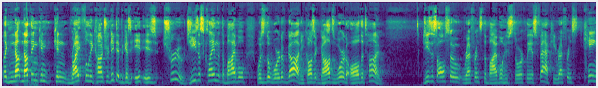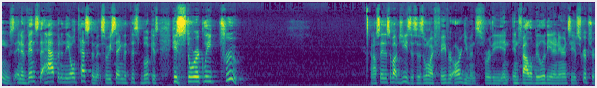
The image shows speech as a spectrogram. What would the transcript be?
Like no, nothing can, can rightfully contradict it because it is true. Jesus claimed that the Bible was the Word of God. He calls it God's Word all the time. Jesus also referenced the Bible historically as fact. He referenced kings and events that happened in the Old Testament. So he's saying that this book is historically true. And I'll say this about Jesus. This is one of my favorite arguments for the infallibility and inerrancy of Scripture.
